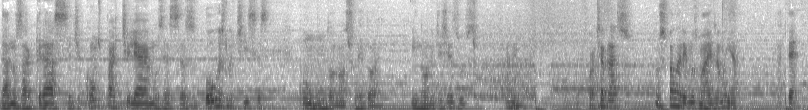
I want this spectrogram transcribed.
Dá-nos a graça de compartilharmos essas boas notícias com o mundo ao nosso redor. Em nome de Jesus. Amém. Um forte abraço. Nos falaremos mais amanhã. Até!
